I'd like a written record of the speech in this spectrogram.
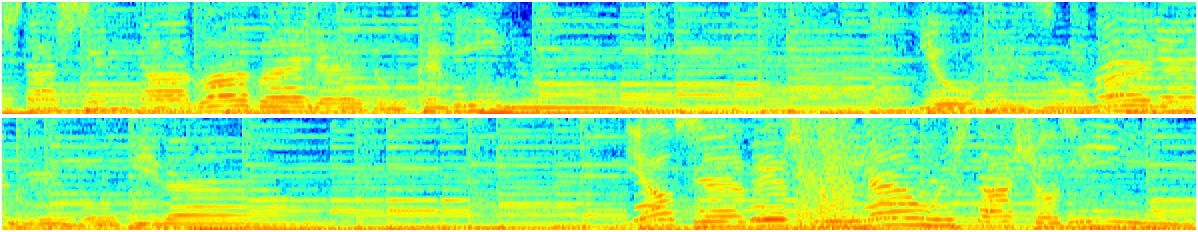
Estás sentado à beira do caminho e uma grande multidão. E ao saberes que não estás sozinho,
